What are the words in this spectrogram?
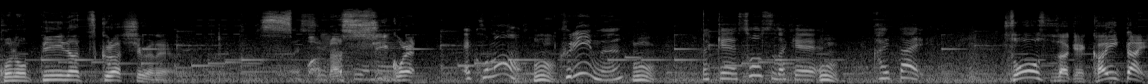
このピーナッツクラッシュがね素晴らしいこれ。えこうん。のクリーム？うん。だけソースだけうん買いたい。ソースだけ買いたい。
